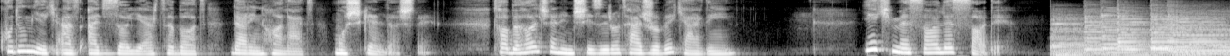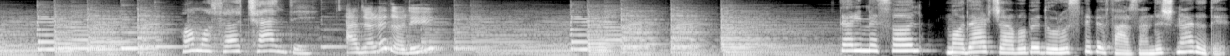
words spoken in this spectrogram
کدوم یک از اجزای ارتباط در این حالت مشکل داشته؟ تا به حال چنین چیزی رو تجربه کردین؟ یک مثال ساده ماما ساعت چنده؟ عجله داری؟ در این مثال مادر جواب درستی به فرزندش نداده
